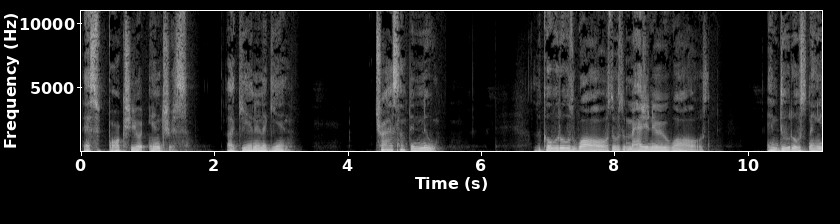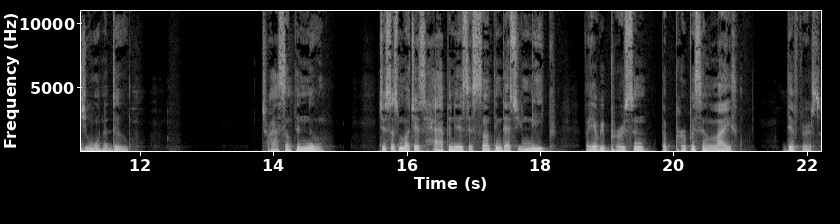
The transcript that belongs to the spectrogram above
that sparks your interest again and again. Try something new. Look over those walls, those imaginary walls, and do those things you want to do. Try something new. Just as much as happiness is something that's unique for every person, the purpose in life differs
